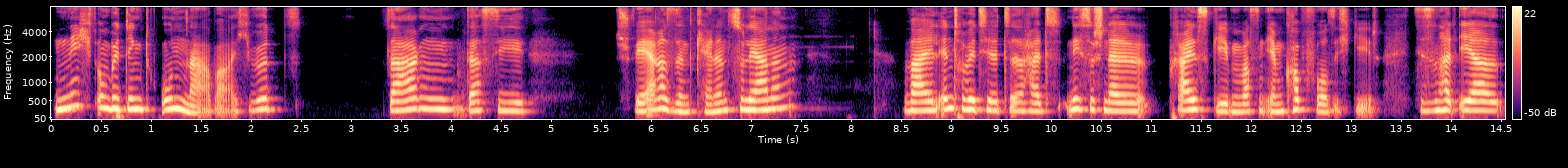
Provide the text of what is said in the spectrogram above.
Nicht unbedingt unnahbar. Ich würde sagen, dass sie schwerer sind kennenzulernen, weil Introvertierte halt nicht so schnell preisgeben, was in ihrem Kopf vor sich geht. Sie sind halt eher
